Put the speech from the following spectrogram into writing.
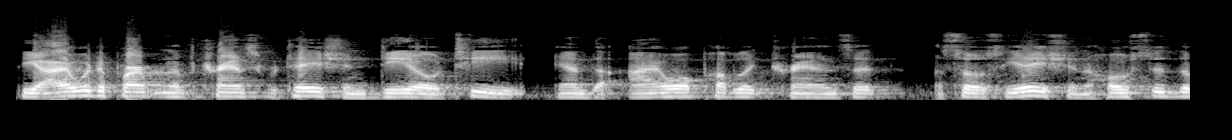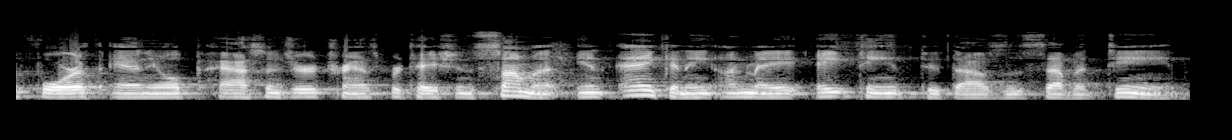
The Iowa Department of Transportation, DOT, and the Iowa Public Transit Association hosted the fourth annual Passenger Transportation Summit in Ankeny on May 18, 2017.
